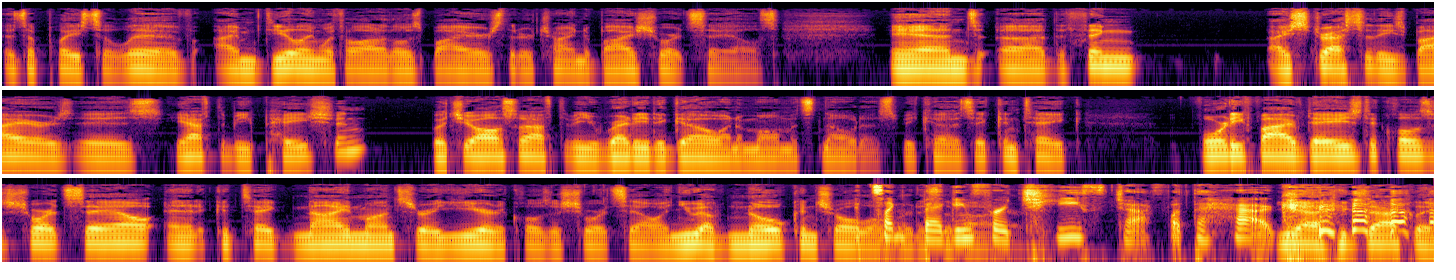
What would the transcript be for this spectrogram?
as a place to live. I'm dealing with a lot of those buyers that are trying to buy short sales, and uh, the thing I stress to these buyers is you have to be patient, but you also have to be ready to go on a moment's notice because it can take 45 days to close a short sale and it could take nine months or a year to close a short sale and you have no control It's over like it as the begging for cheese, Jeff. What the heck? Yeah, exactly.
